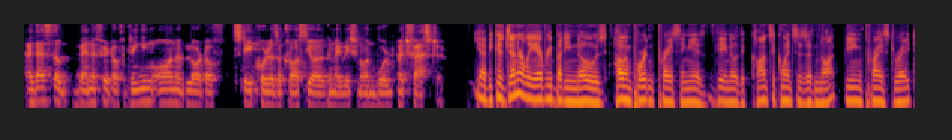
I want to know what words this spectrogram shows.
And that's the benefit of bringing on a lot of stakeholders across the organization on board much faster. Yeah, because generally everybody knows how important pricing is. They know the consequences of not being priced right.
